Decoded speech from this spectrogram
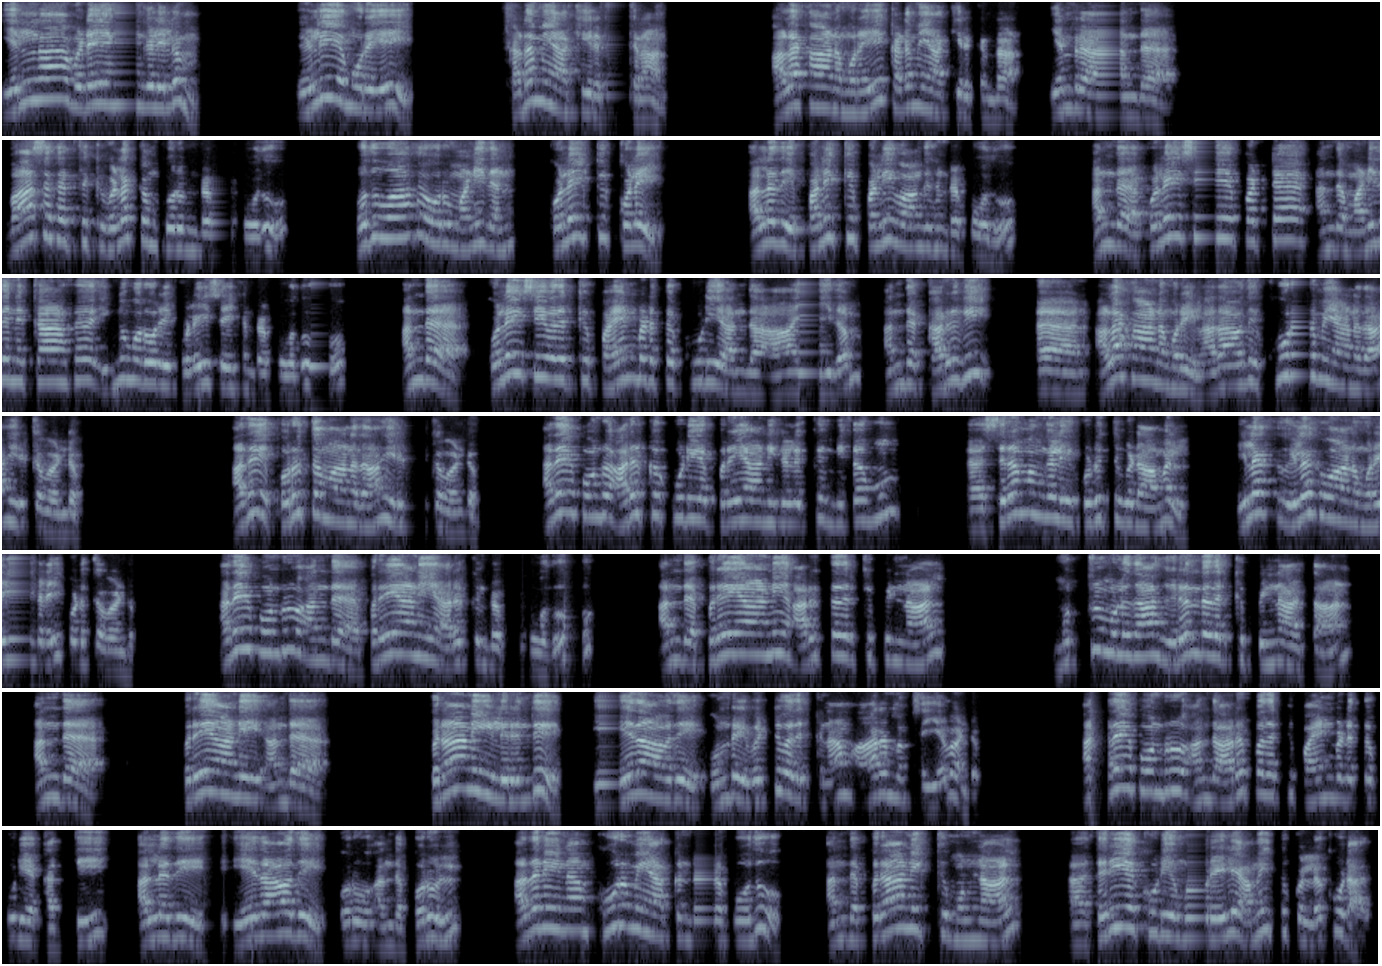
எல்லா விடயங்களிலும் எளிய முறையை கடமையாக்கி இருக்கிறான் அழகான முறையை கடமையாக்கி இருக்கின்றான் என்ற அந்த வாசகத்துக்கு விளக்கம் கூறுகின்ற போது பொதுவாக ஒரு மனிதன் கொலைக்கு கொலை அல்லது பழிக்கு பழி வாங்குகின்ற போது அந்த கொலை செய்யப்பட்ட அந்த மனிதனுக்காக இன்னும் ஒருவரை கொலை செய்கின்ற போது அந்த கொலை செய்வதற்கு பயன்படுத்தக்கூடிய அந்த ஆயுதம் அந்த கருவி அழகான முறையில் அதாவது கூர்மையானதாக இருக்க வேண்டும். அது பொருத்தமானதாக இருக்க வேண்டும். அதே போன்று அறுக்கக்கூடிய பிரயாணிகளுக்கு மிகவும் சிரமங்களை கொடுத்து விடாமல் இலகு இலகுவான முறைகளை கொடுக்க வேண்டும். அதே போன்று அந்த பிரயாணியை அறுக்கின்ற போது அந்த பிரயாணி அறுத்ததற்கு பின்னால் முற்று முழுதாக இறந்ததற்கு பின்னால் தான் அந்த பிரயாணி அந்த பிராணியிலிருந்து ஏதாவது ஒன்றை வெட்டுவதற்கு நாம் ஆரம்பம் செய்ய வேண்டும். அதே போன்று அந்த அறுப்பதற்கு பயன்படுத்தக்கூடிய கத்தி அல்லது ஏதாவது ஒரு அந்த பொருள் அதனை நாம் கூர்மையாக்கின்ற போது அந்த பிராணிக்கு முன்னால் தெரியக்கூடிய முறையிலே அமைத்துக் கொள்ளக்கூடாது.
